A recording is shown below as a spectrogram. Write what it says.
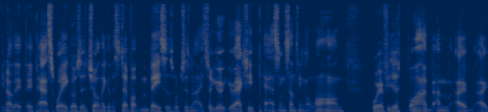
you know they, they pass away, goes to show, and they get the step up in basis, which is nice. So you're you're actually passing something along. Where if you just, oh, I'm, I'm I, I,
